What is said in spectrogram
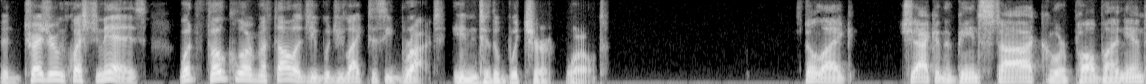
the treasure in question is what folklore mythology would you like to see brought into the Witcher world? So, like Jack and the Beanstalk or Paul Bunyan,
